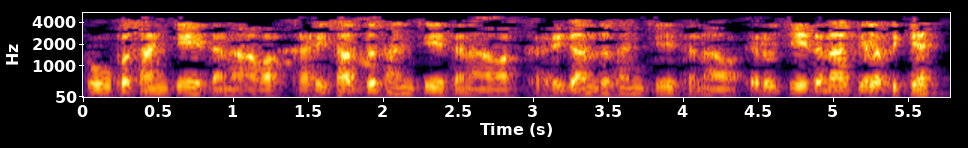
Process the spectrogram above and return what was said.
රූප සංචේතනාවක් හරි ශබ්ද සංචේතනාවක් හරි ගන්ධ සංචේතනාවක් හරි චේතනා කියලා අපි කියන්නේ.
